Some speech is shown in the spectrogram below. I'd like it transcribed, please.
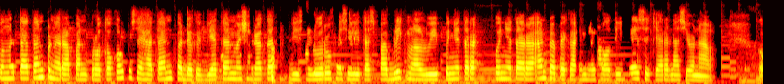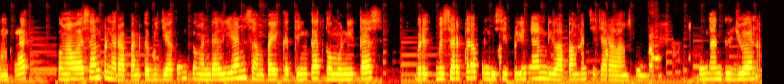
pengetatan penerapan protokol kesehatan pada kegiatan masyarakat di seluruh fasilitas publik melalui penyetara, penyetaraan PPKM level 3 secara nasional. Keempat, pengawasan penerapan kebijakan pengendalian sampai ke tingkat komunitas beserta pendisiplinan di lapangan secara langsung. Dengan tujuan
